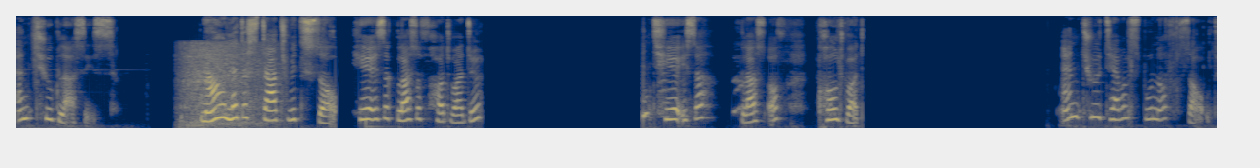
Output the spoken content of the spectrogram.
and 2 glasses. Now let us start with salt. Here is a glass of hot water. And here is a glass of cold water. And 2 tablespoons of salt.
